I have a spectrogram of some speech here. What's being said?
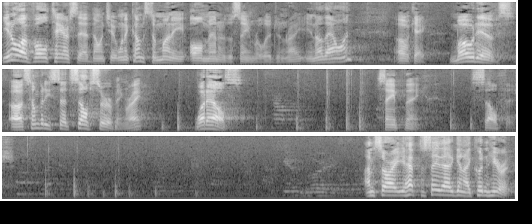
you know what Voltaire said, don't you? When it comes to money, all men are the same religion, right? You know that one? Okay. Motives. Uh, somebody said self serving, right? What else? Same thing. Selfish. I'm sorry, you have to say that again. I couldn't hear it.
